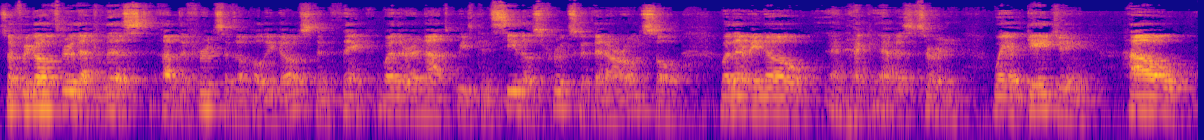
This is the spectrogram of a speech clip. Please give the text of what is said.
So if we go through that list of the fruits of the Holy Ghost and think whether or not we can see those fruits within our own soul, whether we know and have a certain way of gauging how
